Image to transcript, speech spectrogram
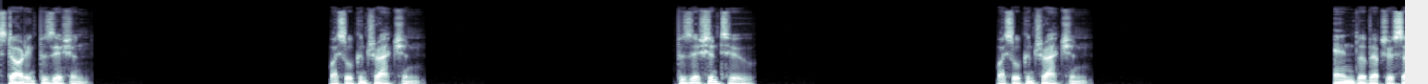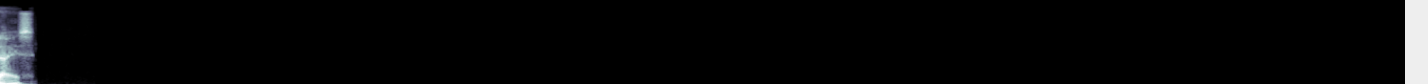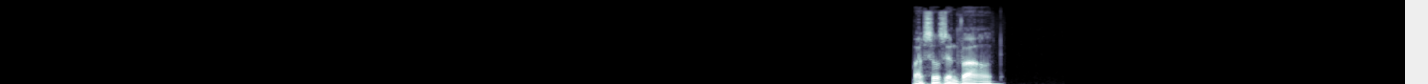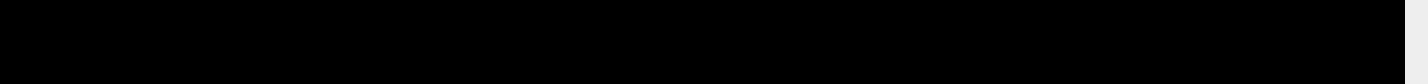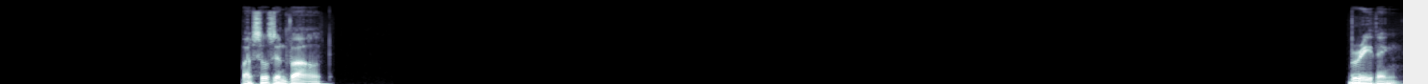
Starting position. Muscle contraction. Position 2. Muscle contraction. End of exercise. Muscles involved. Muscles involved. Breathing.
